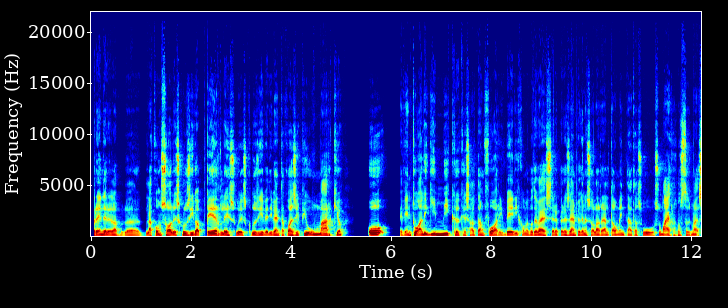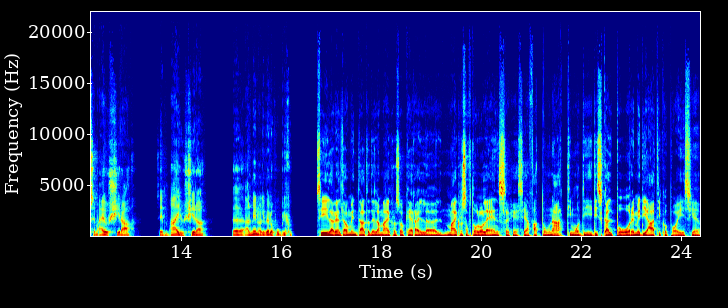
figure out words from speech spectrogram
prendere la, la console esclusiva per le sue esclusive, diventa quasi più un marchio o eventuali gimmick che saltano fuori. Vedi come poteva essere, per esempio, che ne so, la realtà aumentata su, su Microsoft, se mai uscirà, se mai uscirà, eh, almeno a livello pubblico. Sì, la realtà aumentata della Microsoft, che era il, il Microsoft HoloLens, che si è fatto un attimo di, di, scalpore mediatico, poi si è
